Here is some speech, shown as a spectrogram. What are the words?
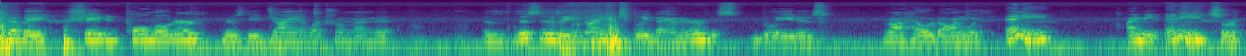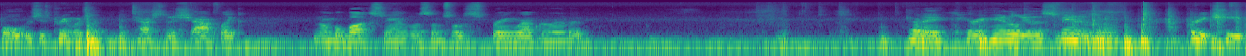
We have a shaded pole motor. Here's the giant electromagnet. This, is a nine inch blade diameter. This blade is not held on with any, I mean any sort of bolt. It's just pretty much attached to the shaft like normal box fans with some sort of spring wrapped around it. Got a carry handle. Yeah, this fan is um, pretty cheap.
